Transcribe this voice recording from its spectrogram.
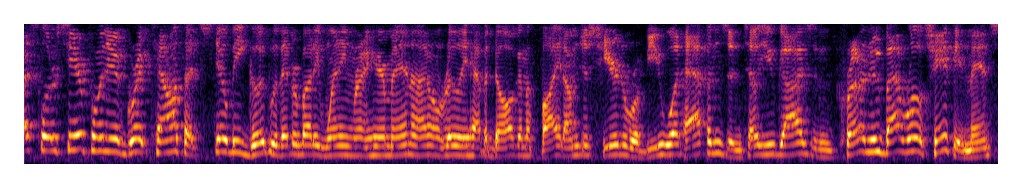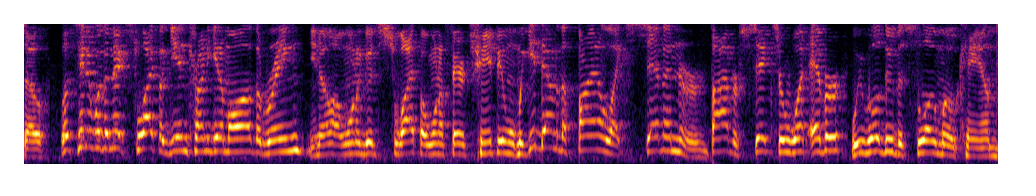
wrestlers here, plenty of great talents. I'd still be good with everybody winning right here, man. I don't really have a dog in the fight. I'm just here to review what happens and tell you guys and crown a new Battle Royal champion, man. So let's hit it with the next swipe again, trying to get them all out of the ring. You know, I want a good swipe. I want a fair champion. When we get down to the final, like seven or five or six or whatever, we will do the slow-mo cam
